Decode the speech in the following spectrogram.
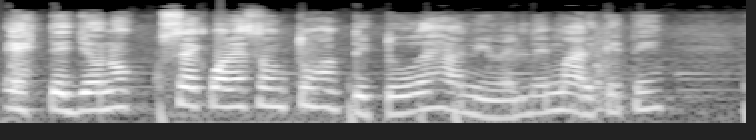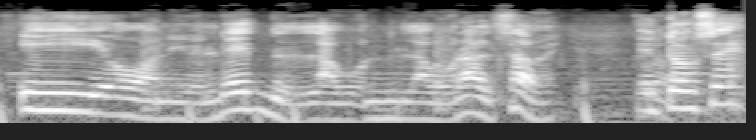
este, yo no sé cuáles son tus actitudes a nivel de marketing y o a nivel de labo- laboral, ¿sabes? Entonces,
